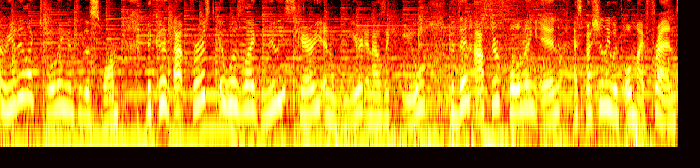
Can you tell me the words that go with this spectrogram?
I really liked falling into the swamp because at first it was like really scary and weird, and I was like, ew. But then after falling in, especially with all my friends,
